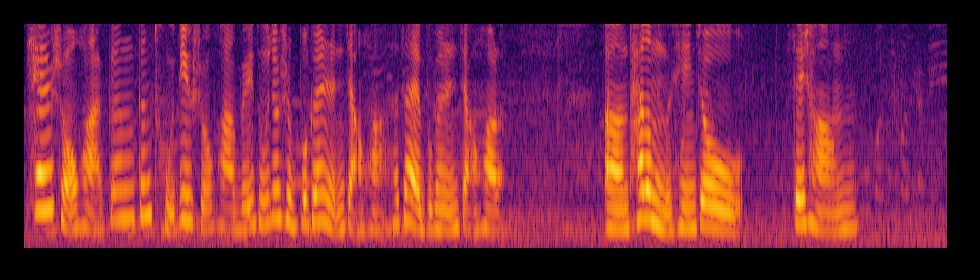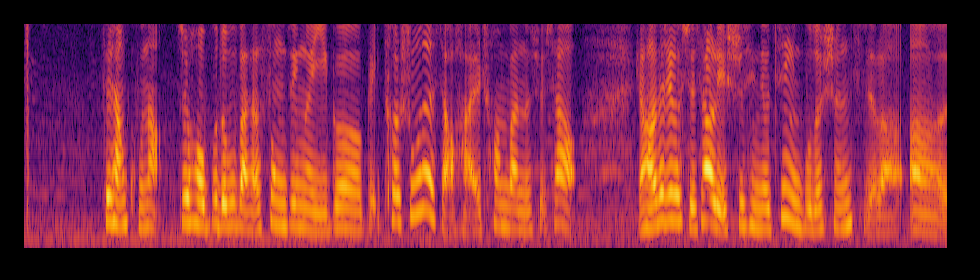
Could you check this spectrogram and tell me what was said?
天说话，跟跟土地说话，唯独就是不跟人讲话，她再也不跟人讲话了。嗯，她的母亲就非常。非常苦恼，最后不得不把她送进了一个给特殊的小孩创办的学校，然后在这个学校里，事情就进一步的升级了。呃，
